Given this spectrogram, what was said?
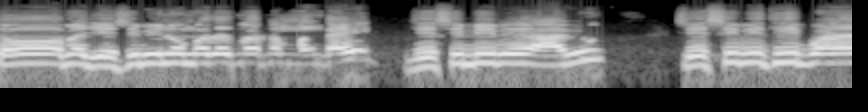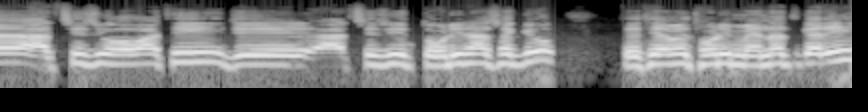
તો અમે જેસીબીનું મદદ મંગાવી જેસીબી આવ્યું. જેસીબીથી પણ આરસીસી હોવાથી જે આરસીસી તોડી ના શક્યું. તેથી અમે થોડી મહેનત કરી.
